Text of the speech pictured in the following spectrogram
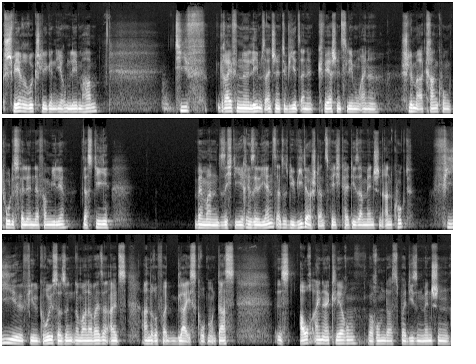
schwere Rückschläge in ihrem Leben haben, tiefgreifende Lebenseinschnitte wie jetzt eine Querschnittslähmung, eine schlimme Erkrankung, Todesfälle in der Familie, dass die, wenn man sich die Resilienz, also die Widerstandsfähigkeit dieser Menschen anguckt, viel, viel größer sind normalerweise als andere Vergleichsgruppen. Und das ist auch eine Erklärung, warum das bei diesen Menschen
